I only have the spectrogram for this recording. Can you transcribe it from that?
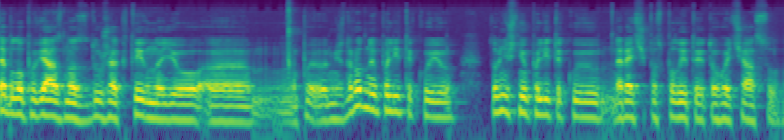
Це було пов'язано з дуже активною міжнародною політикою, зовнішньою політикою Речі Посполитої того часу,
